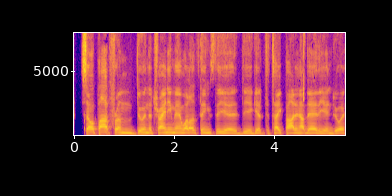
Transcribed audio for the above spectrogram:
so apart from doing the training, man, what other things do you do you get to take part in up there that you enjoy?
